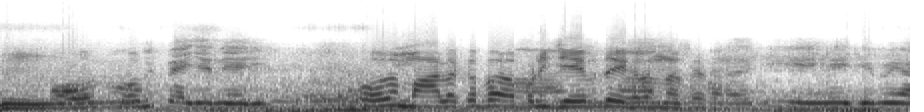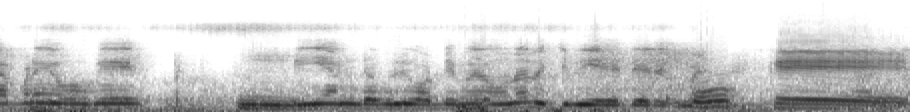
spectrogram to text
ਹੂੰ, ਉਹ- ਵੀ ਪੈ ਜਾਂਦੇ ਆ ਜੀ। ਉਹਦਾ ਮਾਲਕ ਤਾਂ ਆਪਣੀ ਜੇਬ ਦੇਖ ਲੈਂਦਾ ਫਿਰ। ਪਰ ਹੈ ਜੀ ਇਹ ਜਿਵੇਂ ਆਪਣੇ ਹੋ ਗਏ ਹੂੰ। BMW ਆਡੀ ਮੈਂ ਉਹਨਾਂ ਵਿੱਚ ਵੀ ਇਹ ਤੇਲ recommend ਹੈ। ਓਕੇ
